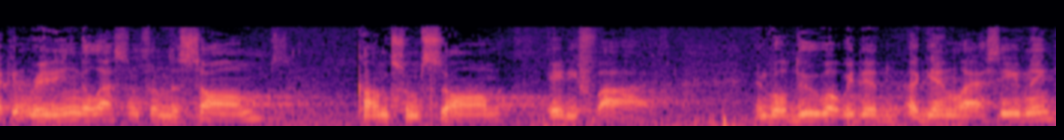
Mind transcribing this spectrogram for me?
second reading, the lesson from the Psalms comes from Psalm 85. And we'll do what we did again last evening.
